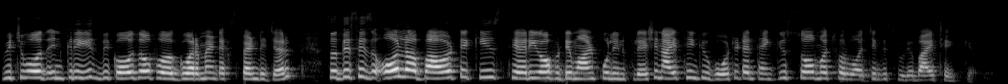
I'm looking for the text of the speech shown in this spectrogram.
which was increased because of uh, government expenditure. So this is all about Keynes theory of demand pull inflation. I think you got it and thank you so much for watching this video. Bye. Take care.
